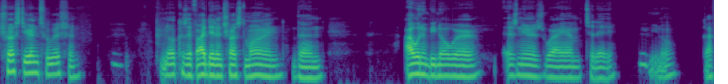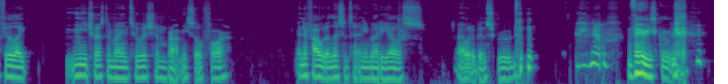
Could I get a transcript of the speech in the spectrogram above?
trust your intuition. Mm. You know, because if I didn't trust mine, then I wouldn't be nowhere as near as where I am today. Mm. You know, I feel like me trusting my intuition brought me so far. And if I would have listened to anybody else, I would have been screwed. I know. Very screwed.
